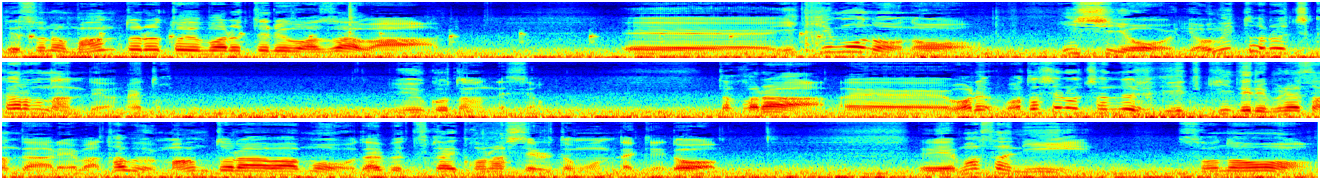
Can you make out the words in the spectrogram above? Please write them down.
で、そのマントラと呼ばれてる技は、えー、生き物の意思を読み取る力なんだよね、ということなんですよ。だから、えー、私のチャンネル聞いてる皆さんであれば、多分マントラはもうだいぶ使いこなしてると思うんだけど、えー、まさに、その、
